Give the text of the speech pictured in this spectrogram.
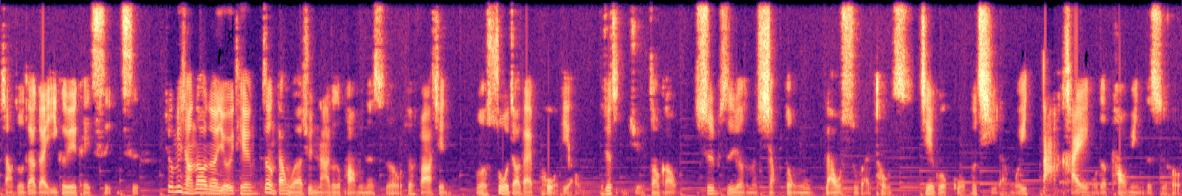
想说大概一个月可以吃一次。就没想到呢，有一天正当我要去拿这个泡面的时候，我就发现。我的塑胶袋破掉了，我就警觉，糟糕，是不是有什么小动物、老鼠来偷吃？结果果不其然，我一打开我的泡面的时候，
